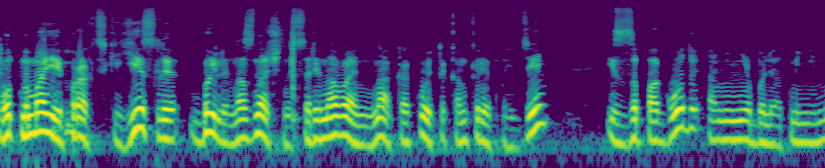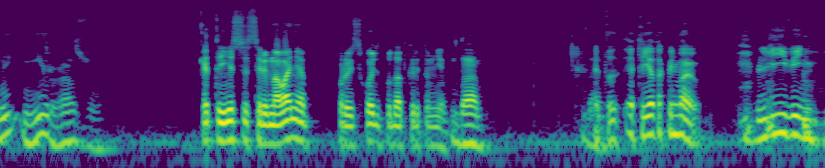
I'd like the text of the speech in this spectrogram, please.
вот на моей практике, если были назначены соревнования на какой-то конкретный день, из-за погоды они не были отменены ни разу. Это если соревнования происходят под открытым небом. Да. Да. Это, это, я так понимаю, ливень,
